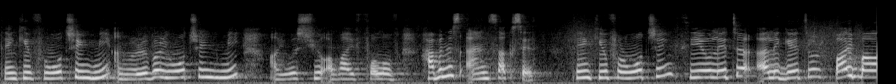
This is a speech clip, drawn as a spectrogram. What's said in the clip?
Thank you for watching me and wherever you're watching me, I wish you a life full of happiness and success. Thank you for watching. See you later, alligator. Bye bye.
